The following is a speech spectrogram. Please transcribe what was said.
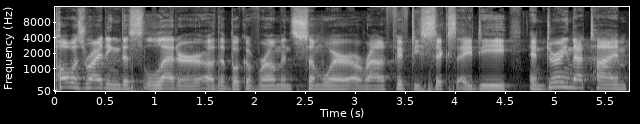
Paul was writing this letter of the book of Romans somewhere around 56 AD. And during that time,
